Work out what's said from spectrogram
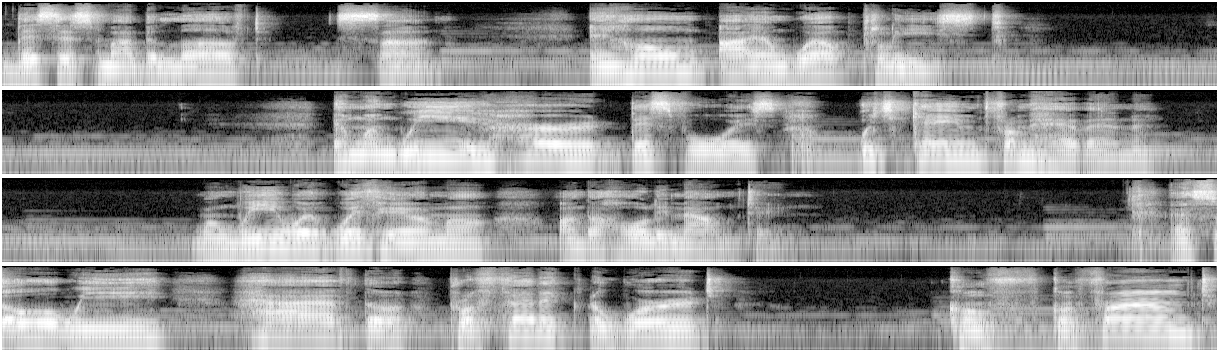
This is my beloved Son, in whom I am well pleased. And when we heard this voice, which came from heaven, when we were with him on the holy mountain, and so we have the prophetic the word conf- confirmed,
